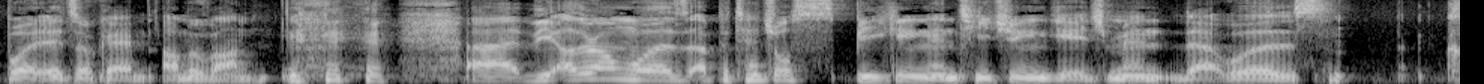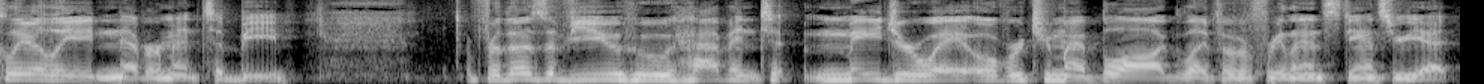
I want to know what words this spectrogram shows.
but it's okay. I'll move on. uh, the other one was a potential speaking and teaching engagement that was clearly never meant to be for those of you who haven't made your way over to my blog, Life of a Freelance Dancer, yet,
